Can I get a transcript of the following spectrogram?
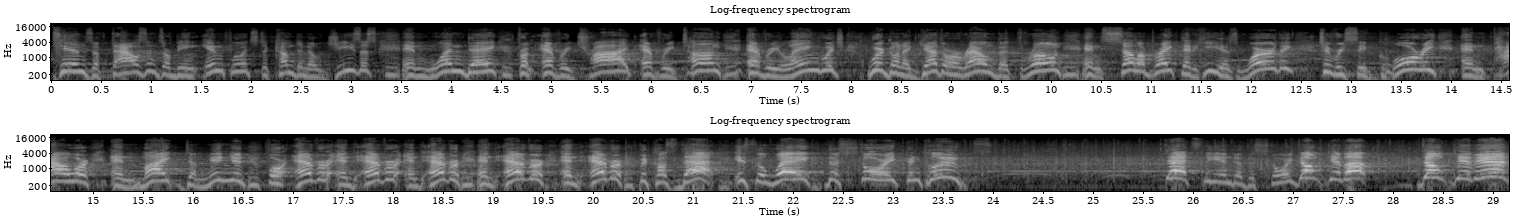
tens of thousands are being influenced to come to know Jesus. And one day, from every tribe, every tongue, every language. We're going to gather around the throne and celebrate that He is worthy to receive glory and power and might, dominion forever and ever and ever and ever and ever because that is the way the story concludes. That's the end of the story. Don't give up. Don't give in.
